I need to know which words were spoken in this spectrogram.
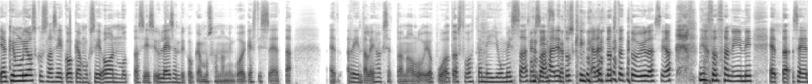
ja kyllä mulla joskus sellaisia kokemuksia on, mutta siis yleisempi kokemushan on niin kuin oikeasti se, että että rintalihakset on ollut jo puolitoista vuotta niin jumissa, että saa hänen tuskin kädet nostettu ylös. Ja, ja tota niin, niin, että se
